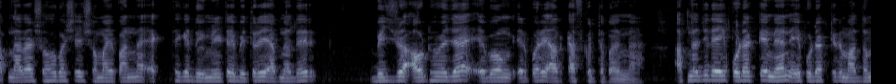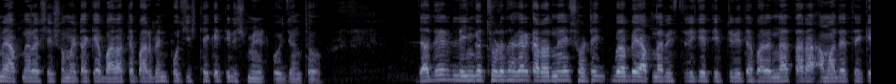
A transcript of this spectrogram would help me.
আপনারা সহবাসে সময় পান না, এক থেকে দুই মিনিটের ভিতরেই আপনাদের বীর্য আউট হয়ে যায় এবং এরপরে আর কাজ করতে পারেন না। আপনারা যদি এই প্রোডাক্টটি নেন, এই প্রোডাক্টের মাধ্যমে আপনারা সেই সময়টাকে বাড়াতে পারবেন পঁচিশ থেকে তিরিশ মিনিট পর্যন্ত। যাদের লিঙ্গ ছোট থাকার কারণে সঠিকভাবে আপনার স্ত্রীকে তৃপ্তি দিতে পারেন না, তারা আমাদের থেকে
